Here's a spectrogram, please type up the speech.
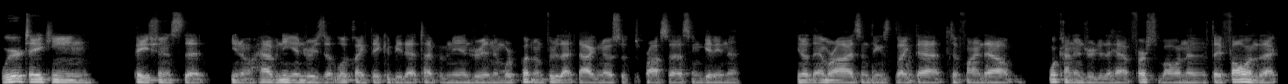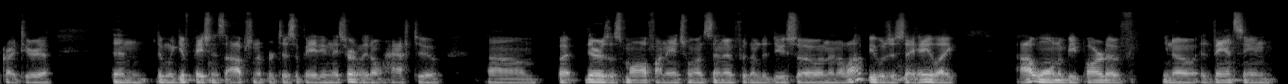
we're taking patients that you know have knee injuries that look like they could be that type of knee injury, and then we're putting them through that diagnosis process and getting the, you know, the MRIs and things like that to find out what kind of injury do they have first of all, and then if they fall into that criteria, then then we give patients the option of participating. They certainly don't have to. Um, but there is a small financial incentive for them to do so. And then a lot of people just say, hey, like, I want to be part of, you know, advancing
